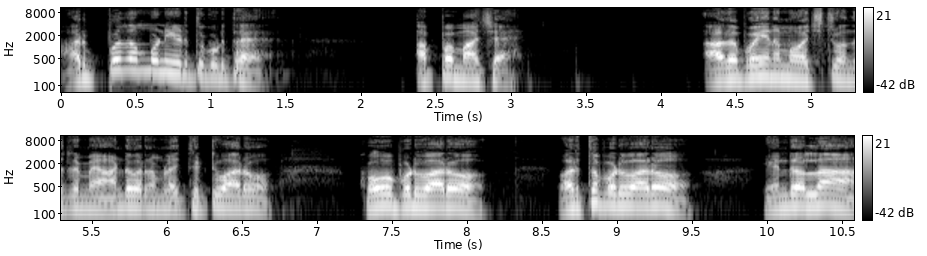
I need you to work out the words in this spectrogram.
அற்புதம் பண்ணி எடுத்து கொடுத்த. அப்பமாச்சே. அதை போய் நம்ம வச்சுட்டு வந்துட்டோமே. ஆண்டவர் நம்மளை திட்டுவாரோ கோவப்படுவாரோ வருத்தப்படுவாரோ என்றெல்லாம்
